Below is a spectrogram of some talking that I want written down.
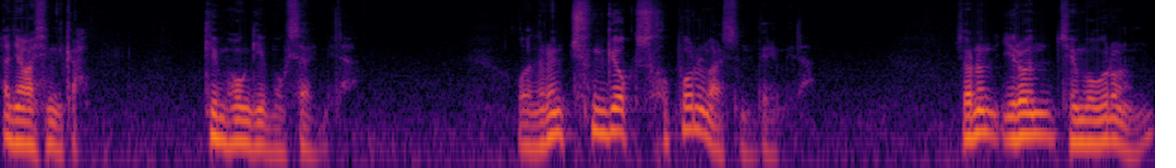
안녕하십니까 김홍기 목사입니다. 오늘은 충격 속보를 말씀드립니다. 저는 이런 제목으로는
